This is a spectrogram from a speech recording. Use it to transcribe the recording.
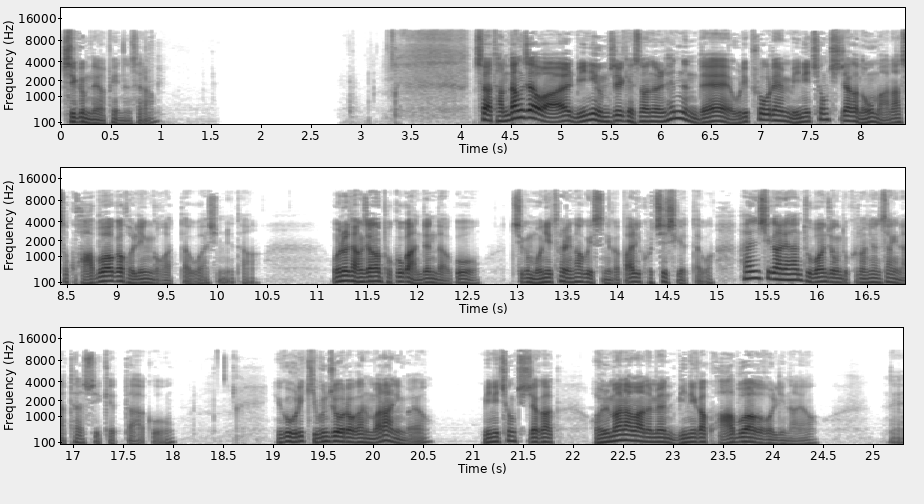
지금 내 옆에 있는 사람. 자, 담당자와 미니 음질 개선을 했는데 우리 프로그램 미니 청취자가 너무 많아서 과부하가 걸린 것 같다고 하십니다. 오늘 당장은 복구가 안 된다고 지금 모니터링 하고 있으니까 빨리 고치시겠다고. 한 시간에 한 두 번 정도 그런 현상이 나타날 수 있겠다고. 이거 우리 기분 좋으라고 하는 말 아닌가요? 미니 청취자가 얼마나 많으면 미니가 과부하가 걸리나요? 네.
